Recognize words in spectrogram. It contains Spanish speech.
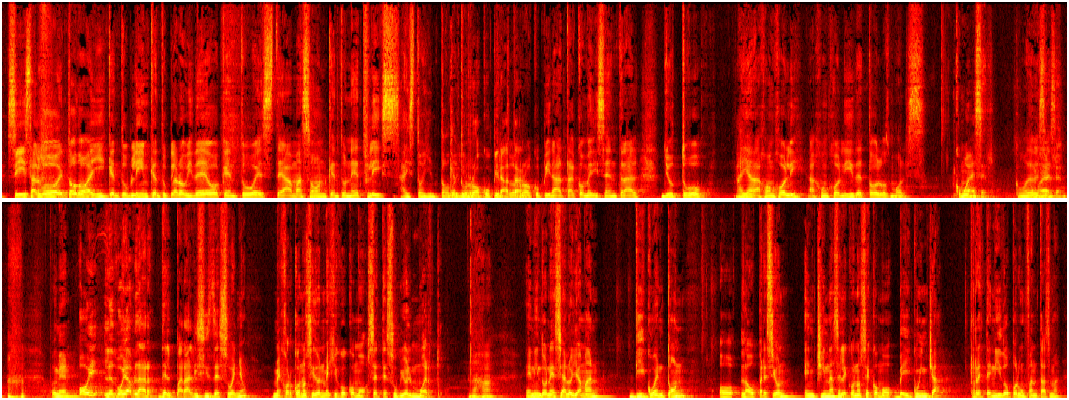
Sí, salgo en todo ahí, que en tu Blim, que en tu Claro Video, que en tu este Amazon, que en tu Netflix. Ahí estoy en todo. Que en tu yo. Roku pirata. En tu Roku Pirata, Comedy Central, YouTube. Ay, a Holly, a Holly de todos los moles. ¿Cómo debe ser? Como debe ¿Cómo ser. Pues miren, hoy les voy a hablar del parálisis de sueño, mejor conocido en México como se te subió el muerto. Ajá. En Indonesia lo llaman diguentón o la opresión. En China se le conoce como beiguinja, retenido por un fantasma.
